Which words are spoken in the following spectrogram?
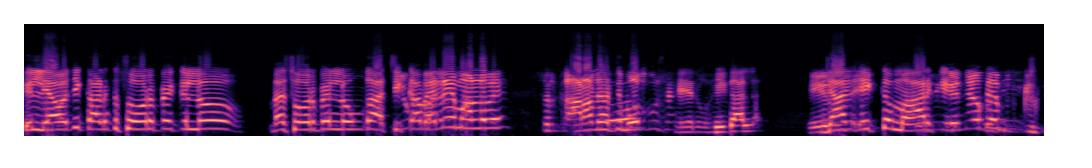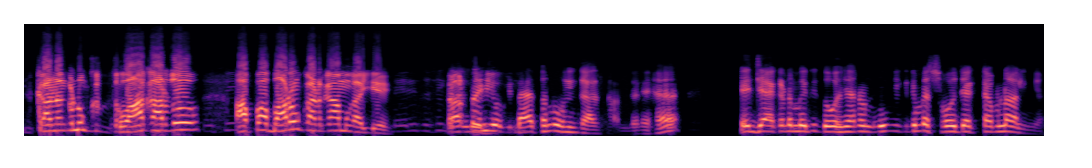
ਕਿ ਲਿਆਓ ਜੀ ਕਣਕ 100 ਰੁਪਏ ਕਿਲੋ ਮੈਂ 100 ਰੁਪਏ ਲਊਂਗਾ ਚਿੱਕਾ ਪਹਿਲੇ ਹੀ ਮੰਨ ਲਵੇ ਸਰਕਾਰਾਂ ਦੇ ਹੱਥ 'ਚ ਬਹੁਤ ਕੁਝ ਹੈ। ਫਿਰ ਉਹੀ ਗੱਲ। ਜਦ ਇੱਕ ਮਾਰਕੀਟ ਕਹਿੰਦੇ ਹੋ ਕਿ ਕਣਕ ਨੂੰ ਤਬਾਹ ਕਰ ਦਿਓ ਆਪਾਂ ਬਾਹਰੋਂ ਕਣਕਾਂ ਮੰਗਾਈਏ। ਗੱਲ ਤਾਂ ਇਹੀ ਹੋ ਗਈ। ਮੈਂ ਤੁਹਾਨੂੰ ਉਹੀ ਗੱਲ ਸਮਝ ਰਿਹਾ। ਹਾਂ ਇਹ ਜੈਕਟ ਮੇਰੀ 2000 ਨੂੰ ਨਹੀਂ ਵਿਕਰੀ ਮੈਂ 100 ਜੈਕਟਾਂ ਬਣਾ ਲਈਆਂ।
